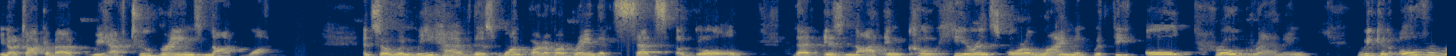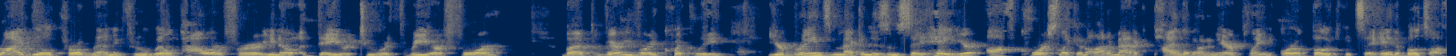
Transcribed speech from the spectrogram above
you know, I talk about we have two brains, not one. And so when we have this one part of our brain that sets a goal, that is not in coherence or alignment with the old programming we can override the old programming through willpower for you know a day or two or three or four. But very very quickly your brain's mechanisms say hey you're off course like an automatic pilot on an airplane or a boat would say hey the boat's off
